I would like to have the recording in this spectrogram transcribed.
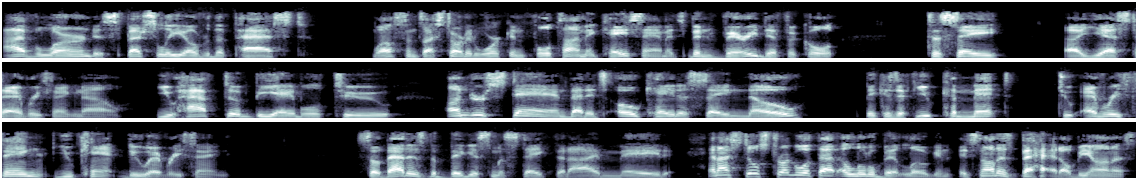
I've learned, especially over the past, well, since I started working full time at KSAM, it's been very difficult to say uh, yes to everything now. You have to be able to understand that it's okay to say no, because if you commit to everything, you can't do everything. So that is the biggest mistake that I made. And I still struggle with that a little bit, Logan. It's not as bad, I'll be honest.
